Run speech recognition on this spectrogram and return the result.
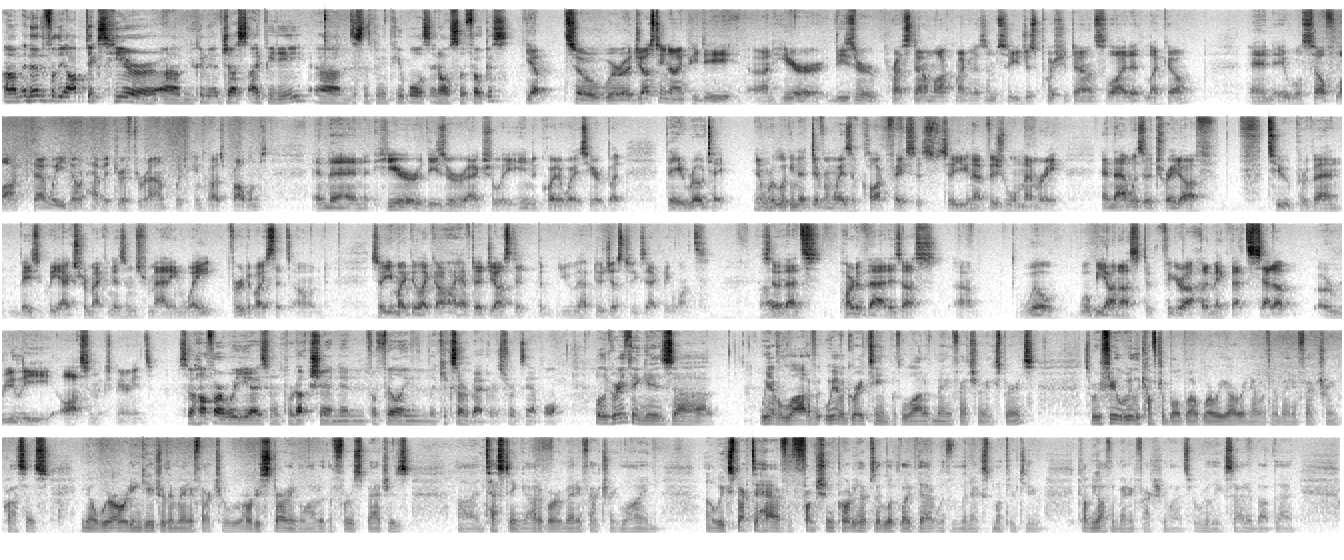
Um, and then for the optics here, um, you can adjust IPD, um, distance between pupils, and also focus. Yep. So we're adjusting IPD on here. These are press down lock mechanisms. So you just push it down, slide it, let go, and it will self lock. That way you don't have it drift around, which can cause problems. And then here, these are actually in quite a ways here, but they rotate. And we're looking at different ways of clock faces so you can have visual memory. And that was a trade off to prevent basically extra mechanisms from adding weight for a device that's owned. So you might be like, oh, I have to adjust it, but you have to adjust it exactly once. so it. that's part of that is us. Um, will will be on us to figure out how to make that setup a really awesome experience. So how far were you guys from production and fulfilling the Kickstarter backers, for example? Well, the great thing is uh, we have a lot of we have a great team with a lot of manufacturing experience. So we feel really comfortable about where we are right now with our manufacturing process. You know, we're already engaged with our manufacturer. We're already starting a lot of the first batches uh, and testing out of our manufacturing line. Uh, we expect to have functioning prototypes that look like that within the next month or two coming off the manufacturing line. So we're really excited about that.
